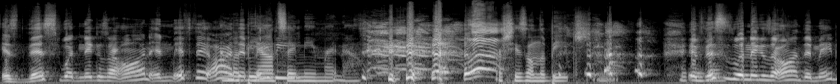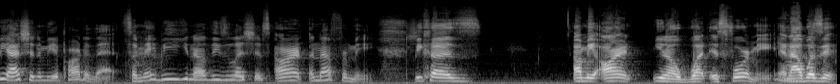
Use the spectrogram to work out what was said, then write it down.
is this what niggas are on? And if they are, then maybe I'm a then Beyonce maybe meme right now. She's on the beach. if this is what niggas are on, then maybe I shouldn't be a part of that. So maybe you know these relationships aren't enough for me because I mean, aren't you know what is for me? And I wasn't,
